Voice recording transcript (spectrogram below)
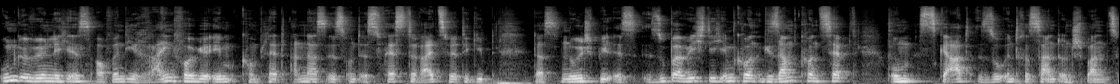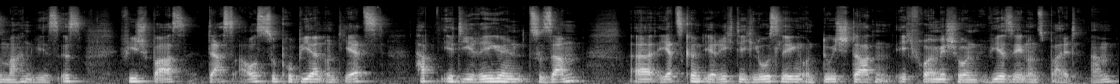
ungewöhnlich ist, auch wenn die Reihenfolge eben komplett anders ist und es feste Reizwerte gibt. Das Nullspiel ist super wichtig im Kon Gesamtkonzept, um Skat so interessant und spannend zu machen, wie es ist. Viel Spaß, das auszuprobieren und jetzt habt ihr die Regeln zusammen. Äh, jetzt könnt ihr richtig loslegen und durchstarten. Ich freue mich schon. Wir sehen uns bald am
